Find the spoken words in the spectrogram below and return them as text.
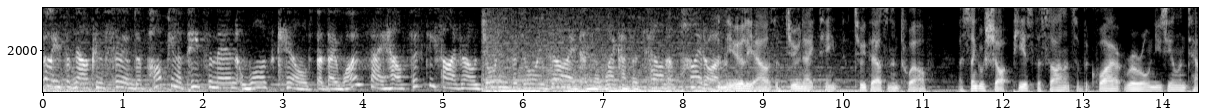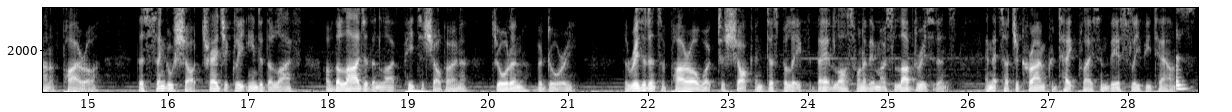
Police have now confirmed a popular pizza man was killed, but they won't say how 55 year old Jordan Voudouris died in the Waikato town of Paeroa. In the early hours of June 18, 2012, a single shot pierced the silence of the quiet rural New Zealand town of Paeroa. This single shot tragically ended the life of the larger than life pizza shop owner, Jordan Voudouris. The residents of Paeroa woke to shock and disbelief that they had lost one of their most loved residents and that such a crime could take place in their sleepy town. It was,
